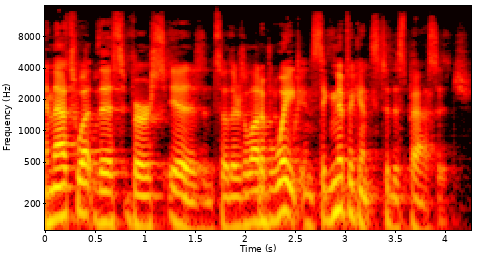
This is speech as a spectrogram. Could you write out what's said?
and that's what this verse is. And so there's a lot of weight and significance to this passage.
